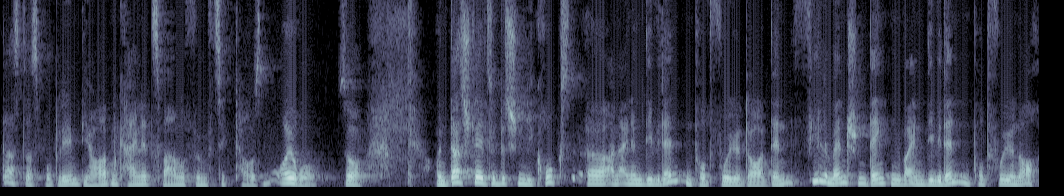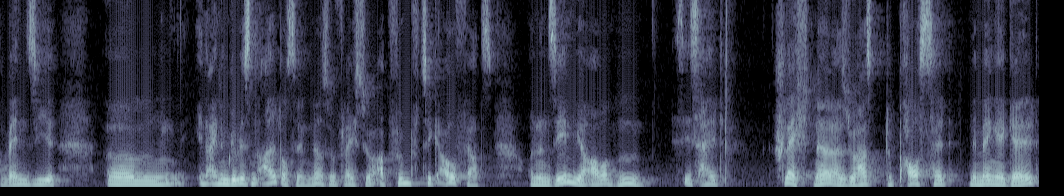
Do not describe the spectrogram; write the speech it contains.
das das Problem, die haben keine 250.000 Euro. So. Und das stellt so ein bisschen die Krux äh, an einem Dividendenportfolio dar. Denn viele Menschen denken über ein Dividendenportfolio nach, wenn sie ähm, in einem gewissen Alter sind, ne? so vielleicht so ab 50 aufwärts. Und dann sehen wir aber, hm, es ist halt schlecht. Ne? Also du hast, du brauchst halt eine Menge Geld,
